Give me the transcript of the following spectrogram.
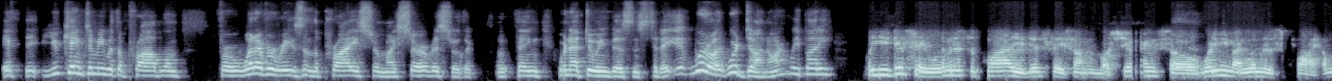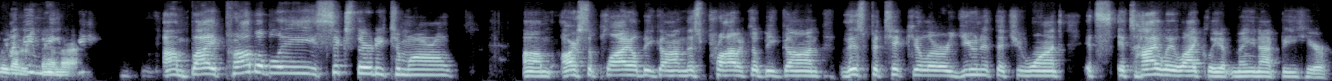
If if you came to me with a problem, for whatever reason, the price or my service or the thing, we're not doing business today. It- We're, we're done, aren't we, buddy? Well, you did say limited supply. You did say something about shipping. So what do you mean by limited supply? Help me I mean, we- understand that. Um, by probably six thirty tomorrow, um, our supply will be gone, this product will be gone, this particular unit that you want, it's, it's highly likely it may not be here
